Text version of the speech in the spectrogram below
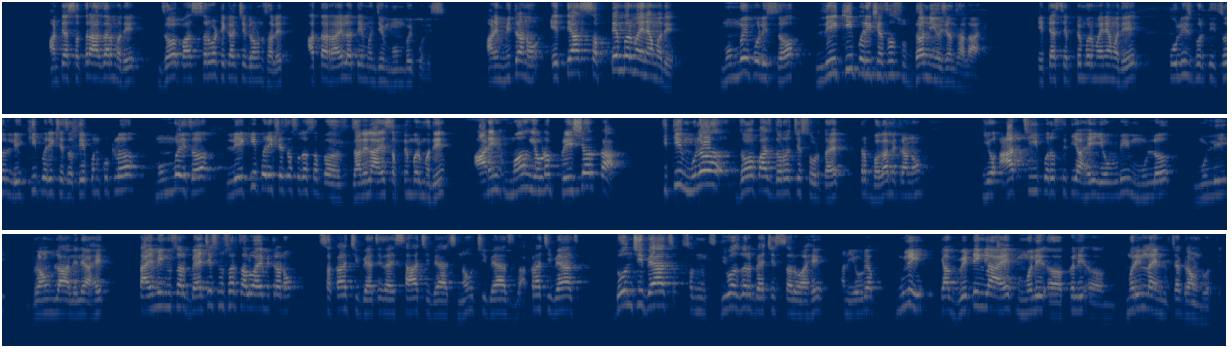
आणि त्या सतरा हजारमध्ये जवळपास सर्व ठिकाणचे ग्राउंड झालेत. आता राहिलं ते म्हणजे मुंबई पोलीस. आणि मित्रांनो येत्या सप्टेंबर महिन्यामध्ये मुंबई पोलीसचं लेखी परीक्षेचं सुद्धा नियोजन झालं आहे. येत्या सप्टेंबर महिन्यामध्ये पोलीस भरतीचं लेखी परीक्षेचं ते पण कुठलं? मुंबईचं लेखी परीक्षेचं सुद्धा सब झालेलं आहे सप्टेंबरमध्ये आणि मग एवढं प्रेशर का? किती मुलं जवळपास दररोजचे सोडतायत? तर बघा मित्रांनो आजची परिस्थिती आहे एवढी मुलं मुली ग्राउंडला आलेले आहेत. टायमिंगनुसार नुसार बॅचेस नुसार चालू आहे मित्रांनो. सकाळची बॅचेस आहे सहाची बॅच नऊची बॅच अकराची बॅच दोनची बॅच दिवसभर बॅचेस चालू आहे. आणि एवढ्या मुली या वेटिंगला आहेत मली कली मरीन लाईनच्या ग्राउंडवरती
